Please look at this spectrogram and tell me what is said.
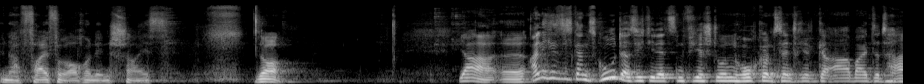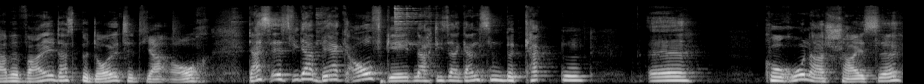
in der Pfeife rauchen, den Scheiß. So, ja, äh, eigentlich ist es ganz gut, dass ich die letzten vier Stunden hochkonzentriert gearbeitet habe, weil das bedeutet ja auch, dass es wieder bergauf geht nach dieser ganzen bekackten äh, Corona-Scheiße,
